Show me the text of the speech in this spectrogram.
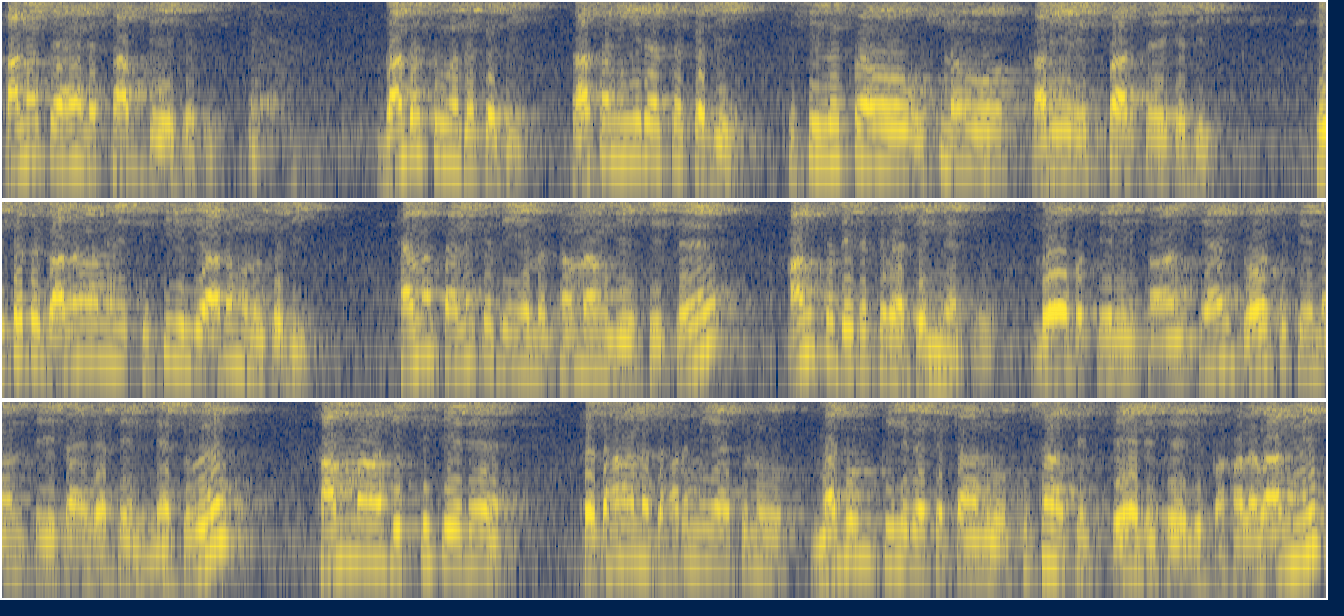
කනට ඇහෙන ශබ්දයකදී ගඳ සුවඳකදී රස නීරසකදී සිසිලසෝ උෂ්ණෝ ශරීර ස්පර්ශයකදී හිතට ගලන සිටිවිලි අරමුණකදී හැම තැනකදීම තමන්ගේ සිත අන්ත දෙකට වැටෙන්නේ නැතුව ලෝභ කියන කාන්තයයි දෝෂ කියන අන්තයටයි වැටෙන්නේ නැතුව සම්මා දිට්ඨි කියන ප්‍රධාන ධර්මයේ ඇතුළු නදුම් පිළිවෙතට අනුව කුසාසිත පෙළි පෙළි පහළවන්නේ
